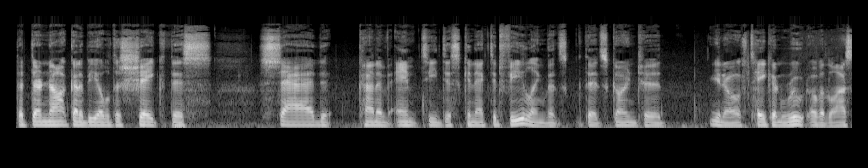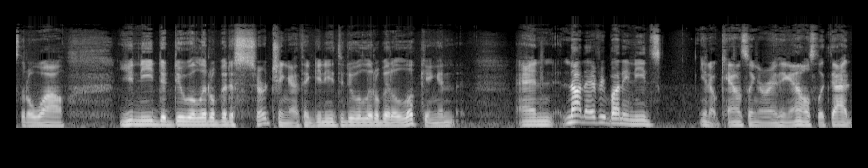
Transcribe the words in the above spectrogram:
that they're not going to be able to shake this sad kind of empty disconnected feeling that's that's going to you know have taken root over the last little while. You need to do a little bit of searching i think. You need to do a little bit of looking. And and not everybody needs you know counseling or anything else like that.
